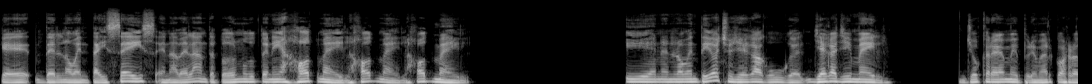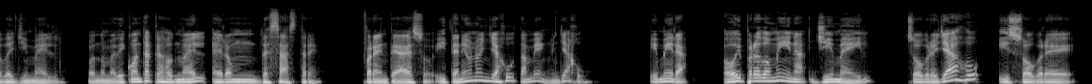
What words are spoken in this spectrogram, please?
que del 96 en adelante todo el mundo tenía Hotmail, Hotmail, Hotmail. Y en el 98 llega Google, llega Gmail. Yo creé mi primer correo de Gmail cuando me di cuenta que Hotmail era un desastre frente a eso. Y tenía uno en Yahoo también, en Yahoo. Y mira, hoy predomina Gmail sobre Yahoo y sobre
